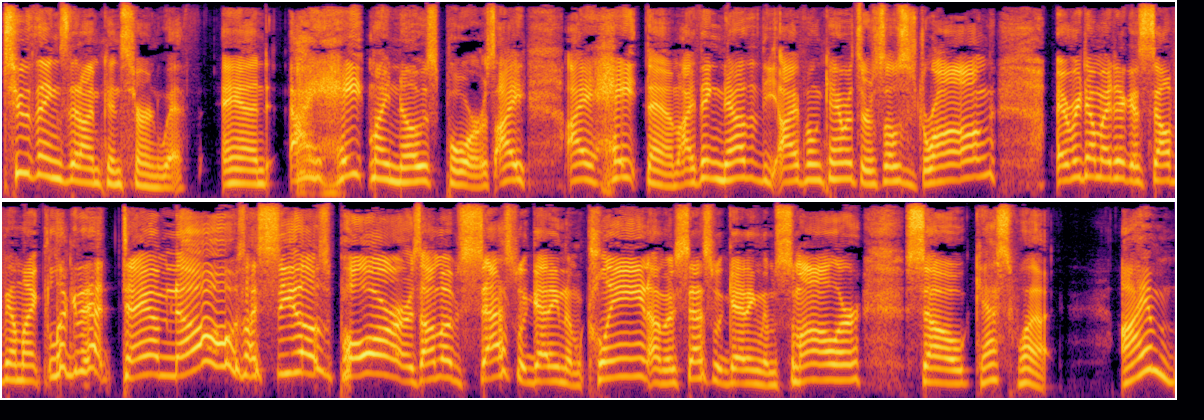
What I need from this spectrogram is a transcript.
two things that I'm concerned with and I hate my nose pores. I, I hate them. I think now that the iPhone cameras are so strong, every time I take a selfie, I'm like, look at that damn nose. I see those pores. I'm obsessed with getting them clean. I'm obsessed with getting them smaller. So guess what? I'm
